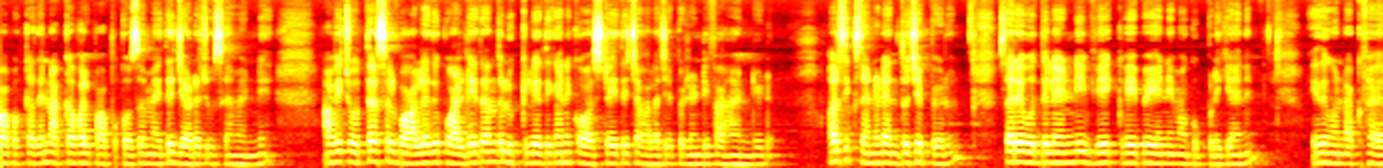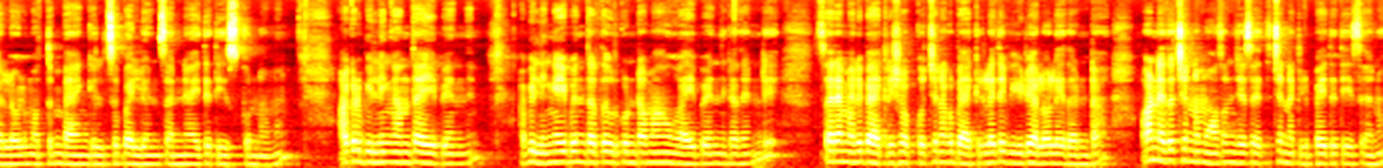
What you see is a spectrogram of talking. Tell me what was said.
పాపకి కదండి అక్క వాళ్ళ పాప కోసం అయితే జడ చూసామండి. అవి చూస్తే అసలు బాగాలేదు క్వాలిటీ అయితే అంత లుక్ లేదు కానీ కాస్ట్ అయితే చాలా చెప్పాడండి five hundred. Or six hundred ఎంతో చెప్పాడు. సరే వద్దులేండి ఇవే ఎక్కువైపోయాయి మాకు ఇప్పటికే అని. ఇదిగోండి అక్కడ ఫైర్ లెవెల్ మొత్తం బ్యాంగిల్స్ బెలూన్స్ అన్నీ అయితే తీసుకున్నాము. అక్కడ బిల్లింగ్ అంతా అయిపోయింది. ఆ బిల్లింగ్ అయిపోయిన తర్వాత ఊరుకుంటామా? అయిపోయింది కదండి. సరే మళ్ళీ బేకరీ షాప్కి వచ్చి నాకు బేకరీలో అయితే వీడియో అలో లేదంట. వాడిని ఏదో చిన్న మోసం చేసి అయితే చిన్న క్లిప్ అయితే తీశాను.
